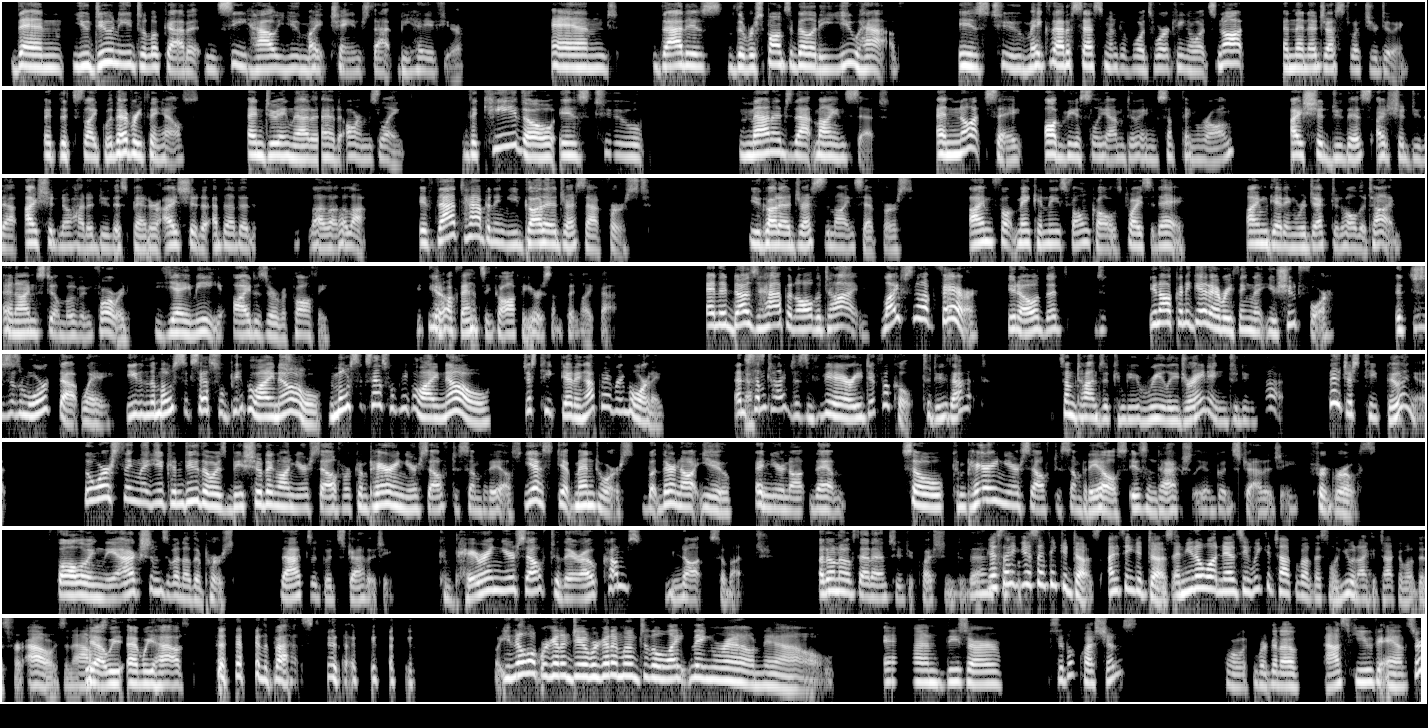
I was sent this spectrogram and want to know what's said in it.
then you do need to look at it and see how you might change that behavior and that is the responsibility you have is to make that assessment of what's working and what's not and then adjust what you're doing it, it's like with everything else and doing that at arm's length the key though is to manage that mindset and not say, obviously, I'm doing something wrong. I should do this. I should do that. I should know how to do this better. I should, uh, blah, blah, blah, blah, blah. If that's happening, you got to address that first. You got to address the mindset first. I'm making these phone calls twice a day. I'm getting rejected all the time and I'm still moving forward. Yay, me. I deserve a coffee, you know, a fancy coffee or something like that. And it does happen all the time. Life's not fair. You know, that you're not going to get everything that you shoot for. It just doesn't work that way. Even the most successful people I know, the most successful people I know just keep getting up every morning. And yes. sometimes it's very difficult to do that. Sometimes it can be really draining to do that. They just keep doing it. The worst thing that you can do, though, is be shooting on yourself or comparing yourself to somebody else. Yes, get mentors, but they're not you and you're not them. So comparing yourself to somebody else isn't actually a good strategy for growth. Following the actions of another person, that's a good strategy. Comparing yourself to their outcomes, not so much. I don't know if that answered your question. Did that? Yes, I yes, I think it does. I think it does. And you know what, Nancy, we could talk about this. Well, you and I could talk about this for hours and hours. Yeah, we and we have in the past. but you know what we're gonna do? We're gonna move to the lightning round now. And these are simple questions. We're gonna ask you to answer.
